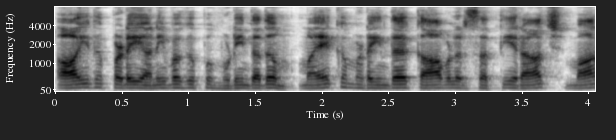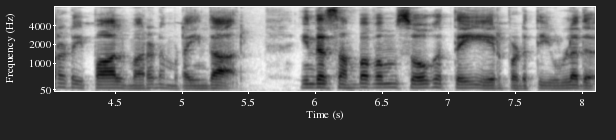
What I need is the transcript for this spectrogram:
ஆயுதப்படை அணிவகுப்பு முடிந்ததும் மயக்கமடைந்த காவலர் சத்யராஜ் மாரடைப்பால் மரணமடைந்தார். இந்த சம்பவம் சோகத்தை ஏற்படுத்தியுள்ளது.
